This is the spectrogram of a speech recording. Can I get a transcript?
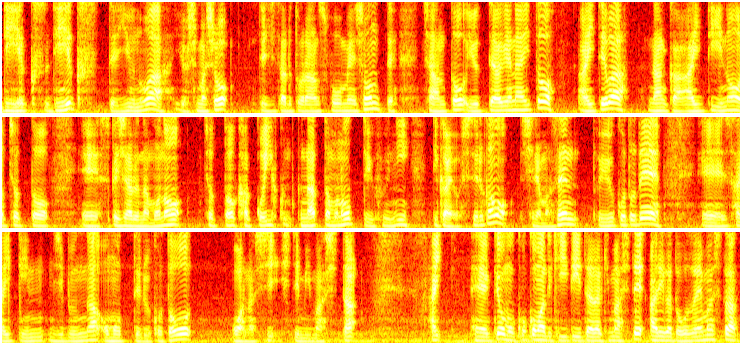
DX、DX っていうのはよしましょう。デジタルトランスフォーメーションってちゃんと言ってあげないと、相手はなんか IT のちょっと、え、スペシャルなもの、ちょっとかっこよくなったものっていうふうに理解をしてるかもしれません。ということで、え、最近自分が思ってることをお話ししてみました。はい、えー、今日もここまで聞いていただきましてありがとうございました。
